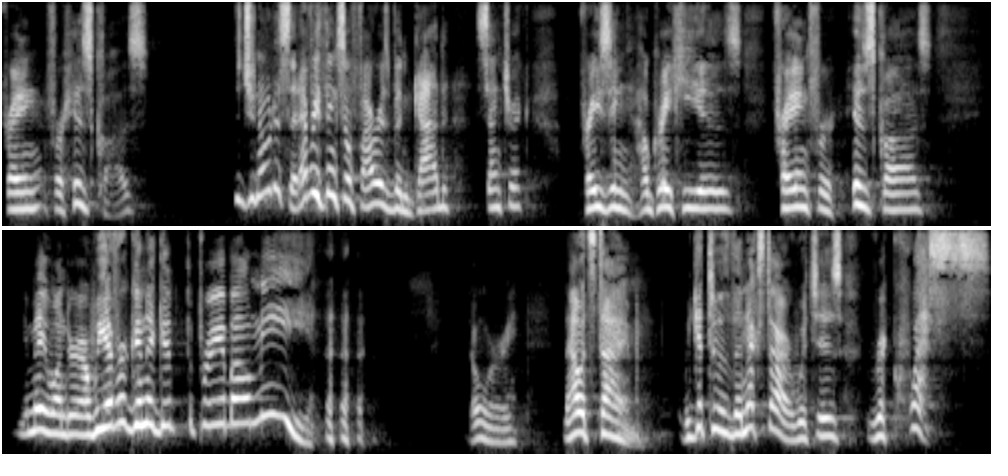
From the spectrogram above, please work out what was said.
praying for his cause. Did you notice that everything so far has been God centric, praising how great he is, praying for his cause? You may wonder, are we ever going to get to pray about me? Don't worry. Now it's time. We get to the next R, which is requests.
